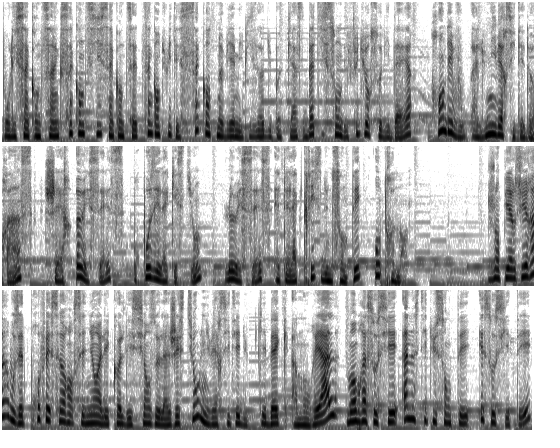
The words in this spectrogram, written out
Pour les 55, 56, 57, 58 et 59e épisodes du podcast Bâtissons des futurs solidaires, rendez-vous à l'Université de Reims, chère ESS, pour poser la question l'ESS est-elle actrice d'une santé autrement? Jean-Pierre Girard, vous êtes professeur enseignant à l'École des sciences de la gestion, Université du Québec à Montréal, membre associé à l'Institut Santé et Société,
